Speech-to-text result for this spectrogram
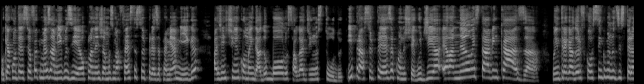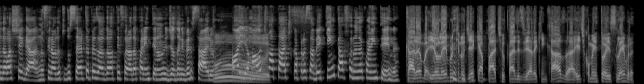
O que aconteceu foi que meus amigos e eu planejamos uma festa surpresa para minha amiga. A gente tinha encomendado bolo, salgadinhos, tudo. E para surpresa, quando chega o dia, ela não estava em casa. O entregador ficou cinco minutos esperando ela chegar. No final deu tudo certo, apesar dela ter furado a quarentena no dia do aniversário. Aí, é uma Putz. ótima tática para saber quem tá furando a quarentena. Caramba, e eu lembro que no dia que a Paty e o Thales vieram aqui em casa, a gente comentou isso, lembra?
